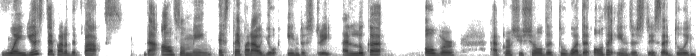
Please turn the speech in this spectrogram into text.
When you step out of the box, that also means step out of your industry and look at over across your shoulder to what the other industries are doing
